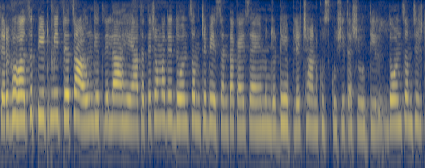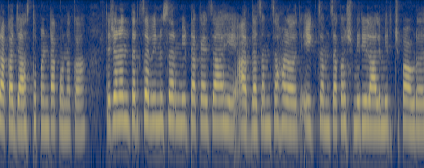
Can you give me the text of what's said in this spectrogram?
तर गव्हाचं पीठ मी ते चाळून घेतलेलं आहे. आता त्याच्यामध्ये दोन चमचे बेसन टाकायचं आहे म्हणजे ढेपले छान खुसखुशीत असे होतील. दोन चमचे टाका जास्त पण टाकू नका. त्याच्यानंतर चवीनुसार मीठ टाकायचं आहे अर्धा चमचा हळद एक चमचा काश्मीरी लाल मिरची पावडर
